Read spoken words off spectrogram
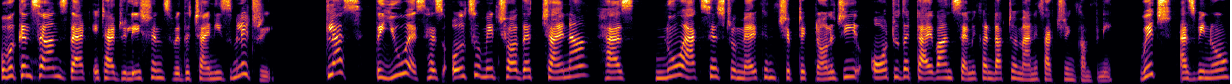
over concerns that it had relations with the Chinese military. Plus, the US has also made sure that China has no access to American chip technology or to the Taiwan Semiconductor Manufacturing Company, which, as we know,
